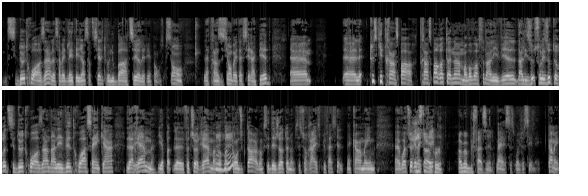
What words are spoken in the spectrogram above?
d'ici deux, trois ans, là, ça va être l'intelligence artificielle qui va nous bâtir les réponses. Puis ça, on- la transition va être assez rapide. Euh, euh, tout ce qui est transport, transport autonome, on va voir ça dans les villes, dans les sur les autoroutes c'est 2 3 ans, dans les villes 3 à 5 ans. Le REM, il y a pas de- le futur REM aura pas de conducteur, donc c'est déjà autonome. C'est sur rail, c'est plus facile, mais quand même. Euh, voiture Juste un électrique. peu. Un peu plus facile. Ben, c'est ouais, je sais, mais quand même.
